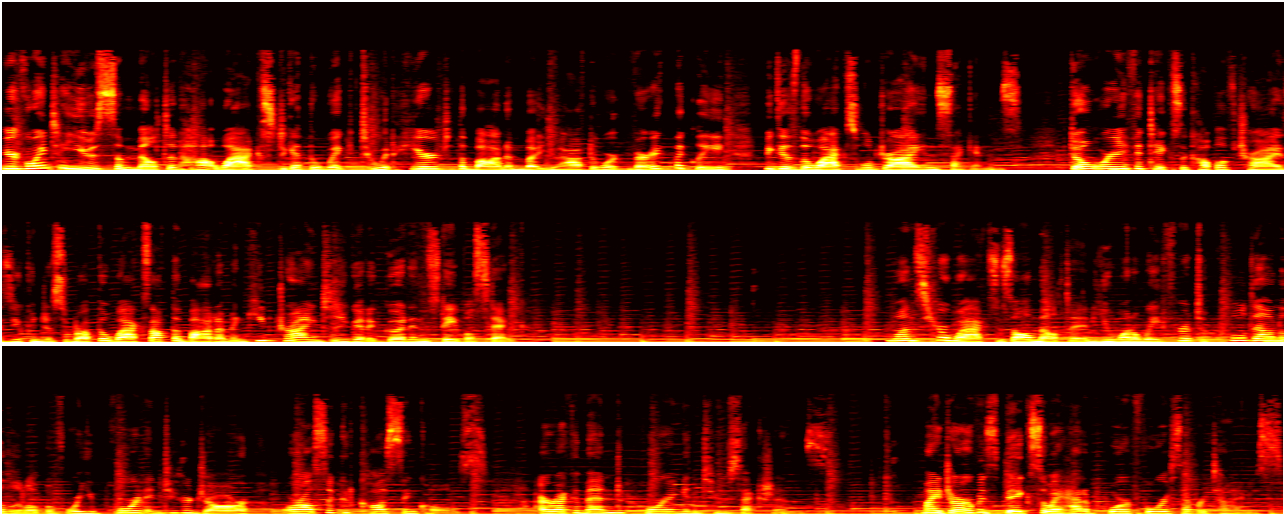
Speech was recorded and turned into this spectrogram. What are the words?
You're going to use some melted hot wax to get the wick to adhere to the bottom but you have to work very quickly because the wax will dry in seconds. Don't worry if it takes a couple of tries, you can just rub the wax off the bottom and keep trying until you get a good and stable stick. Once your wax is all melted, you want to wait for it to cool down a little before you pour it into your jar or else it could cause sinkholes. I recommend pouring in two sections. My jar was big so I had to pour four separate times.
